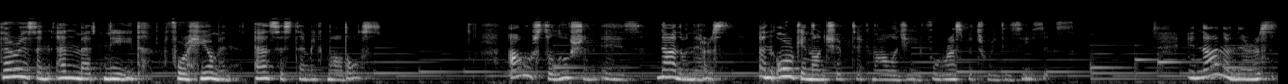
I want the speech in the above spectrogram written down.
There is an unmet need for human and systemic models. Our solution is NanoNares, an organ-on-chip technology for respiratory diseases. In NanoNares,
